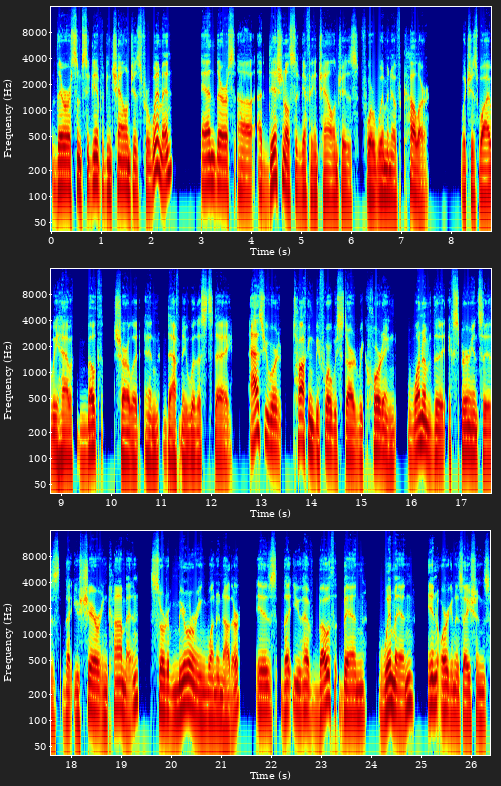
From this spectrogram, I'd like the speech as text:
there are some significant challenges for women, and there are uh, additional significant challenges for women of color, which is why we have both Charlotte and Daphne with us today. As you were talking before we started recording, one of the experiences that you share in common, sort of mirroring one another, is that you have both been women in organizations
